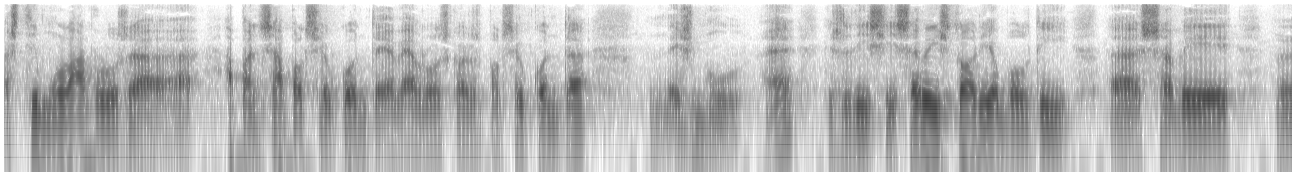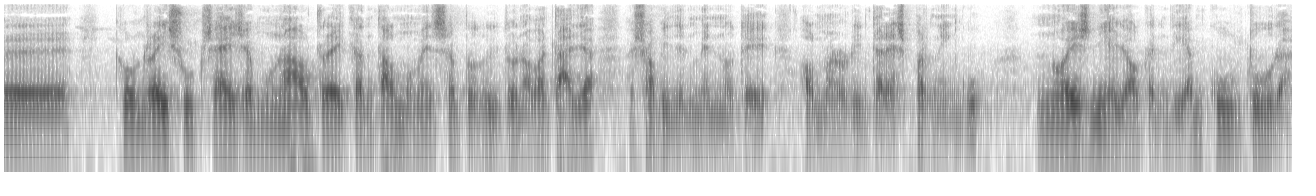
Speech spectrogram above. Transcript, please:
estimular-los a, a pensar pel seu compte i a veure les coses pel seu compte és nul. Eh? És a dir, si saber història vol dir eh, saber eh, que un rei succeeix amb un altre i que en tal moment s'ha produït una batalla, això evidentment no té el menor interès per ningú. No és ni allò que en diem cultura,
